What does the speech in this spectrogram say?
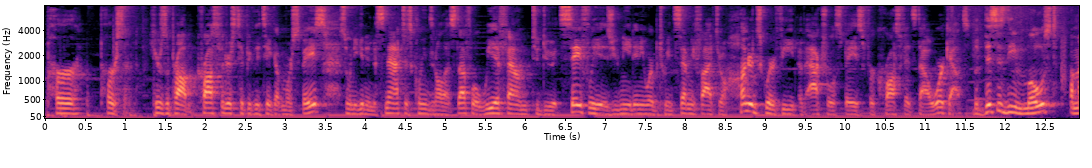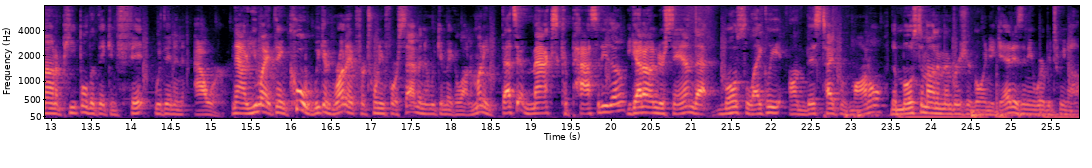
per person. Here's the problem. CrossFitters typically take up more space. So when you get into snatches, cleans, and all that stuff, what we have found to do it safely is you need anywhere between 75 to 100 square feet of actual space for CrossFit style workouts. But this is the most amount of people that they can fit within an hour. Now you might think, cool, we can run it for 24 seven and we can make a lot of money. That's at max capacity though. You got to understand that most likely on this type of model, the most amount of members you're going to get is anywhere between a,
